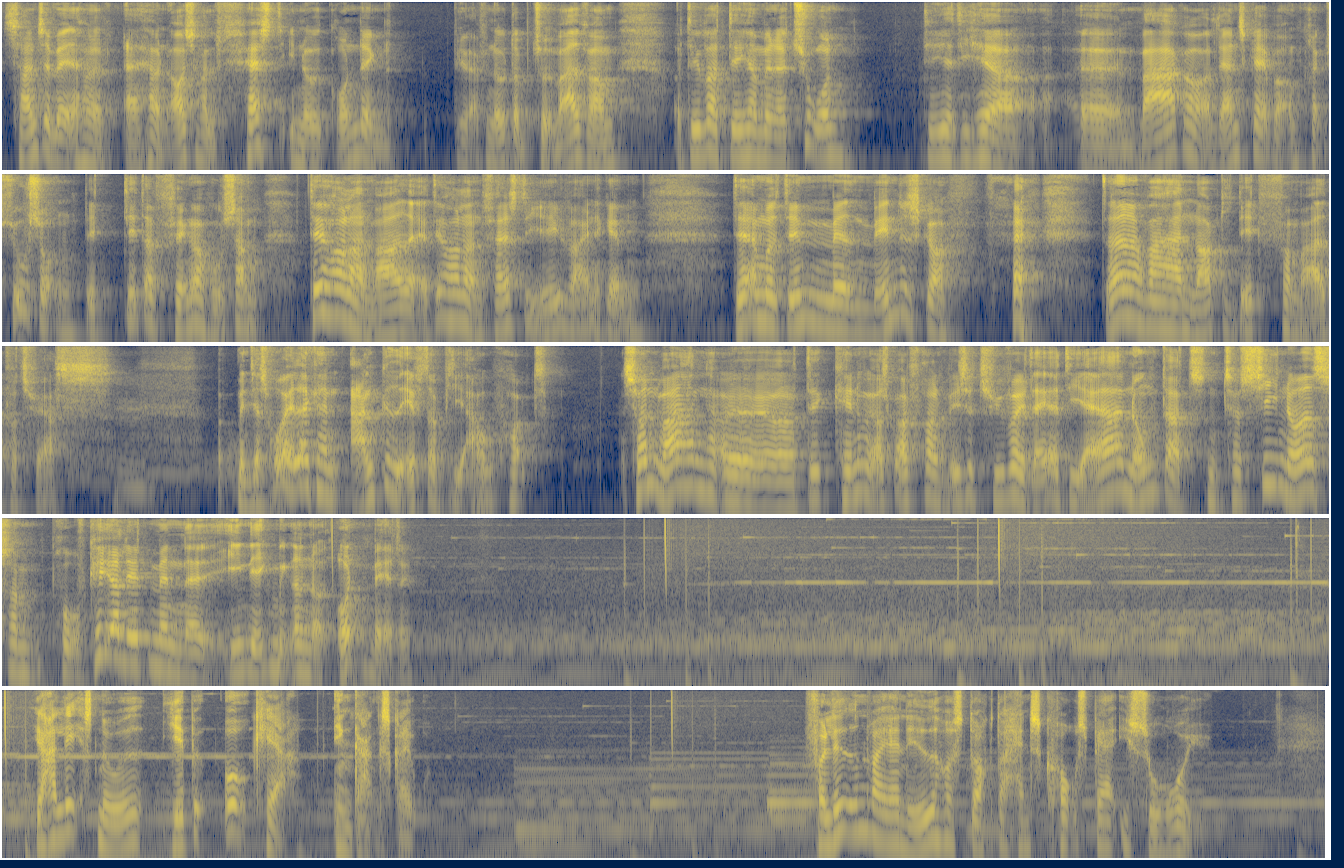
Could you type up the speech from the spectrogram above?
samtidig med, at han, at han også holdt fast i noget grundlæggende, i hvert fald noget, der betød meget for ham, og det var det her med naturen. Det er de her øh, marker og landskaber omkring Syvsunden. Det er det, der fænger hos ham. Det holder han meget af. Det holder han fast i hele vejen igennem. Derimod det med mennesker, der var han nok lidt for meget på tværs. Men jeg tror heller ikke, han ankede efter at blive afholdt. Sådan var han, øh, og det kender vi også godt fra visse typer i dag, at de er nogen, der tør sige noget, som provokerer lidt, men øh, egentlig ikke mener noget ondt med det. Jeg har læst noget, Jeppe Åkær engang skrev. Forleden var jeg nede hos dr. Hans Korsberg i Sorø.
